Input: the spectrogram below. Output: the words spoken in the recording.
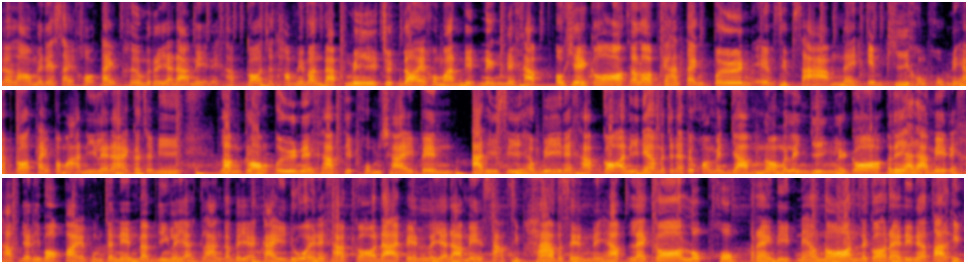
แล้วเราไม่ได้ใส่ของแต่งเพิ่มระยะดาเมจนะครับ ก็จะทำให้มันแบบมีจุดด้อยของมันนิดนึงนะครับ โอเคก็สำหรับการแต่งปืน M13 ใน MP ของผมนะครับ ก็แต่งประมาณนี้เลยนะ ก็จะมีลำกล้องปืนนะครับที่ผมใช้เป็น RTC Heavy นะครับก็อันนี้เนี่ยมันจะได้เป็นความแม่นยำเนาะมะเร็งยิงเลยก็ระยะดาเมจนะครับอย่างที่บอกไปผมจะเน้นแบบยิงระยะกลางกับระยะไกลด้วยนะครับก็ได้เป็นระยะดาเมจ 35%นะครับและก็ลบ 6 แรงดีดแนวนอน แล้วก็แรงดีดแนวตั้งอีก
